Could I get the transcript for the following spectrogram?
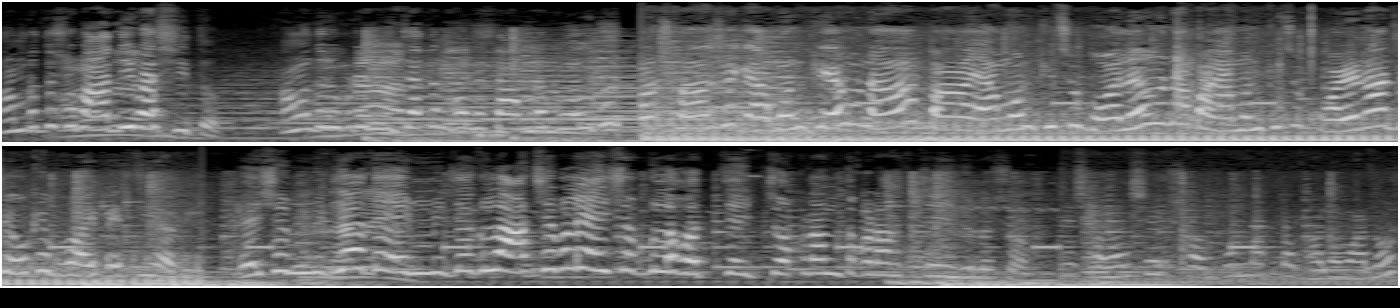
আমরা তো সব আদিবাসী তো। আমাদের উপরে নির্যাতন হলে তা আমরা বলব। সরাসরি এমন কেউ না বা এমন কিছু বলেও না বা এমন কিছু করে না যে ওকে ভয় পেতে হবে। এইসব মিডিয়াতে এই মিডিয়াগুলো আছে বলে এইসবগুলো হচ্ছে এই চক্রান্ত করা হচ্ছে এইগুলো সব। শেখ সম্পূর্ণ একটা ভালো মানুষ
